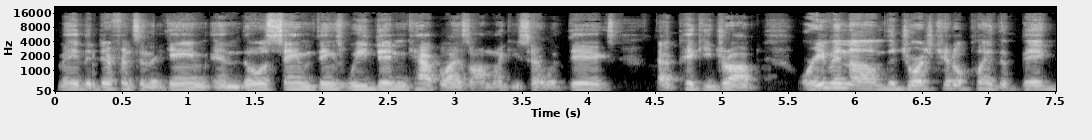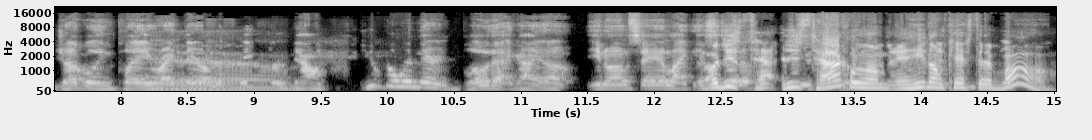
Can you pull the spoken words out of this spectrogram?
made the difference in the game. And those same things we didn't capitalize on, like you said, with Diggs, that pick he dropped, or even um, the George Kittle play, the big juggling play right yeah. there on the big third down. You go in there and blow that guy up. You know what I'm saying? Like, oh, just ta- just tackle him and he don't catch that ball.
